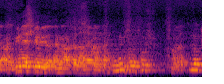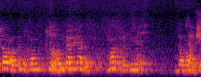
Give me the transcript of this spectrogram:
yani güneş görüyor hem arkadan hem önden. Ne güzel, hoş. Evet. Güzel, tamam abi. O zaman tutalım yani. Makul, iyi. Güzel, Güzelmiş.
